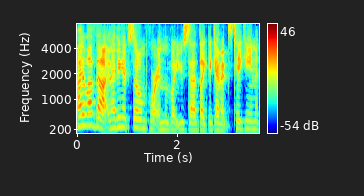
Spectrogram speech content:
I love that. And I think it's so important what you said. Like, again, it's taking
